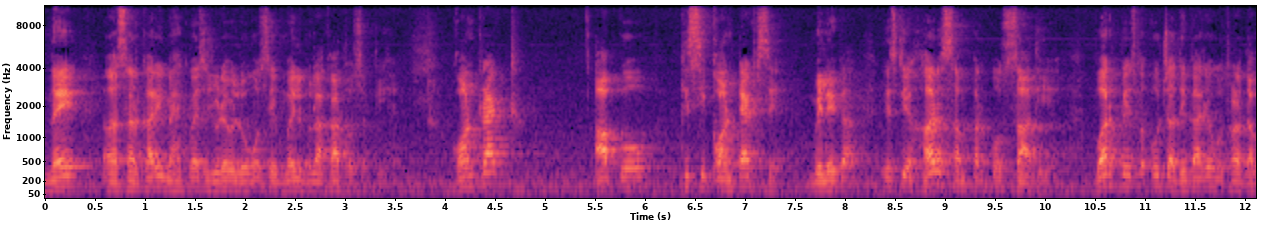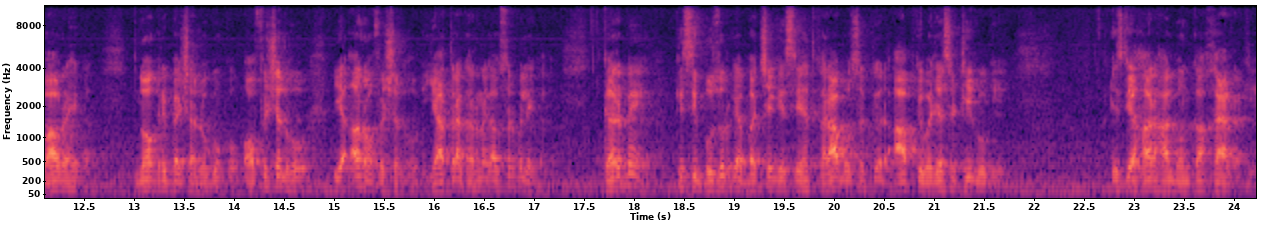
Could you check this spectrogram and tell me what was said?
नए सरकारी महकमे से जुड़े हुए लोगों से मेल मुलाकात हो सकती है। कॉन्ट्रैक्ट आपको किसी कॉन्टैक्ट से मिलेगा। इसलिए हर संपर्क को साधिए। वर्क प्लेस पर उच्च अधिकारियों को थोड़ा दबाव रहेगा। नौकरी पेशा लोगों को ऑफिशियल हो या अनऑफिशियल हो, यात्रा करने का अवसर मिलेगा। घर में किसी बुज़ुर्ग या बच्चे की सेहत खराब हो सकती है और आपकी वजह से ठीक होगी। इसलिए हर हाल में उनका ख्याल रखिए।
